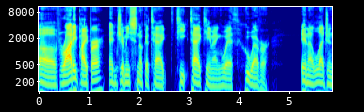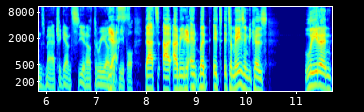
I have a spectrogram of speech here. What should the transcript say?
of Roddy Piper and Jimmy Snuka tag t- tag teaming with whoever in a Legends match against you know three other Yes. people. That's I, I mean, Yeah. and but it's it's amazing because Lita and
